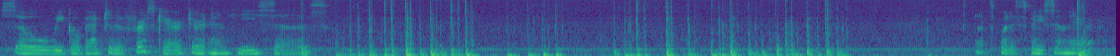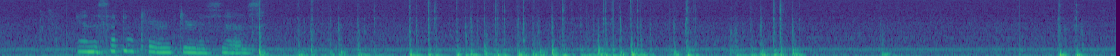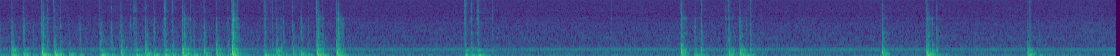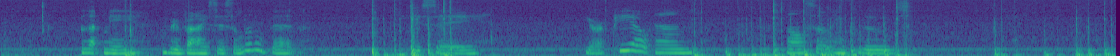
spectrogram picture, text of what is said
So we go back to the first character and he says, let's put a space in there. And the second character says, let me revise this a little bit. To say your PLN also includes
